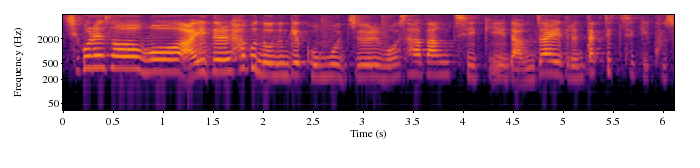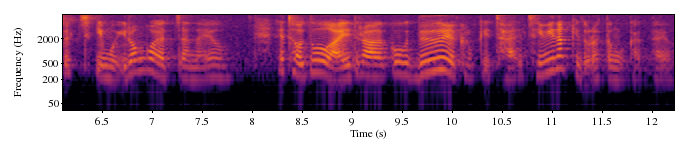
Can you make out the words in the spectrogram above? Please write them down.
시골에서 뭐 아이들 하고 노는 게 고무줄, 뭐 사방치기, 남자아이들은 딱지치기, 구슬치기 뭐 이런 거였잖아요. 저도 아이들하고 늘 그렇게 잘 재미나게 놀았던 것 같아요.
